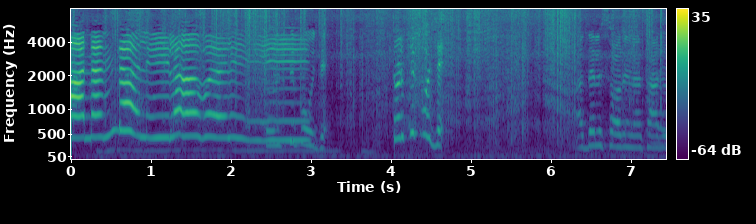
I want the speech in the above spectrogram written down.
ಆನಂದ ಲೀಲಾವಳಿ ತುಳಸಿ ಪೂಜೆ ತುಳಸಿ ಪೂಜೆ ಅದೆಲ್ಲ ಸಾರಿ ನಾನು ಸಾರಿ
